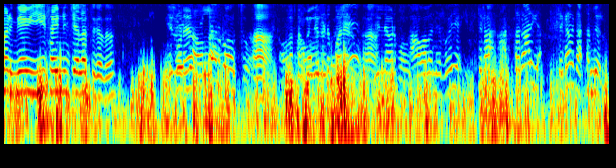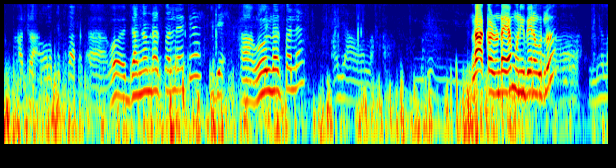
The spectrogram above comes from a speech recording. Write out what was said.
మరి మేము ఈ సైడ్ నుంచి వెళ్ళొచ్చు కదా? పోవచ్చు. ఆవలనే పోయి ఇట్టగా అట్టగాడికి ఇట్టగాడికి అట్లా. ఓ జంగం అయితే? ఇదే. ఆ, ఓల్డ్ రాజపల్లి అయ్యా వల్ల ఇది ఇంకా అక్కడ ఉండయా మునిగిపోయిన ఊర్లు? నీళ్ళ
